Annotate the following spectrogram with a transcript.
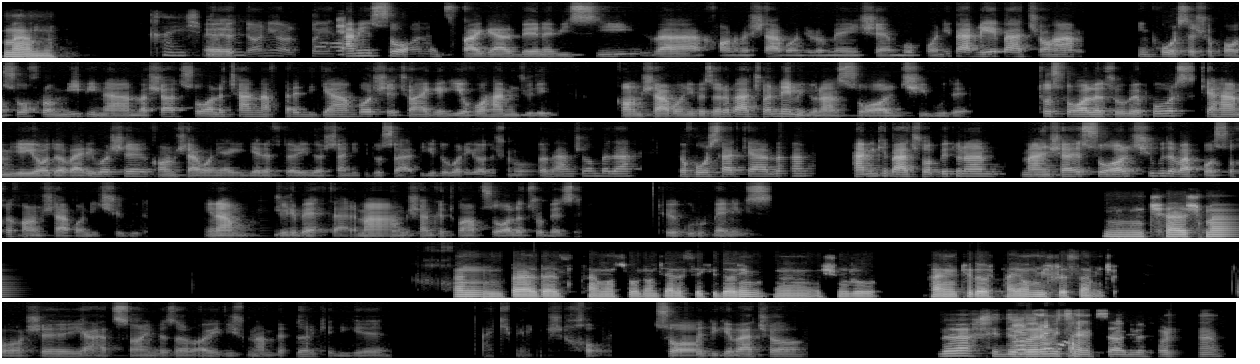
ممنون. خواهش دانیال تو همین سوال اگر بنویسی و خانم شبانی رو منشن بکنی بقیه بچه هم این پرسش و پاسخ رو می‌بینن و شاید سوال چند نفر دیگه هم باشه. چون اگه یهو همینجوری خانم شبانی بذاره بچه ها نمی‌دونن سوال چی بوده. تو سوالت رو بپرس که هم یه یادآوری باشه. خانم شبانی اگه گرفتاری داشتن یکی دو ساعت دیگه دوباره یادشون افتاد انجام بدن یا فرصت کردن. همین که بچه ها بدونن منشأ سوال چی بوده و پاسخ خانم شبانی چی بوده. اینم جوری بهتره. ممنون میشم که تو هم سوالت رو بذاری. توی گروه بنویس. م، چشم من بعد از تماس اعلام جلسه که داریم ایشون رو پیام که داشت پیام میفرستم اینجا. باشه یه ادساین بذار آیدیشون هم بذار که دیگه تکمیل میشه. خب سوال دیگه بچه ها ببخشید دوباره می‌تونم سوالی بپرسم؟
